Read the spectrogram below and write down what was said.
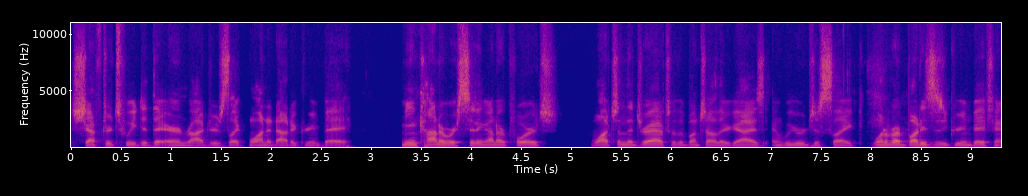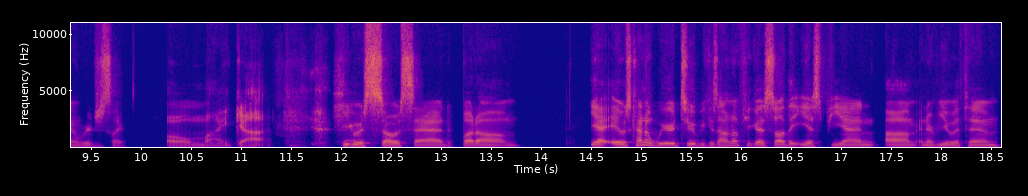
Schefter tweeted that Aaron Rodgers like wanted out of Green Bay. Me and Connor were sitting on our porch watching the draft with a bunch of other guys, and we were just like, one of our buddies is a Green Bay fan. We were just like, oh my god, he was so sad. But um, yeah, it was kind of weird too because I don't know if you guys saw the ESPN um interview with him.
